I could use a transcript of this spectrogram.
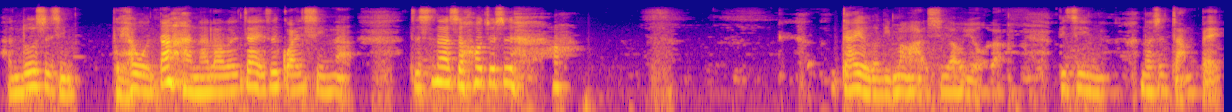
很多事情不要问。当然了，老人家也是关心呐，只是那时候就是啊。该有的礼貌还是要有了，毕竟那是长辈，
